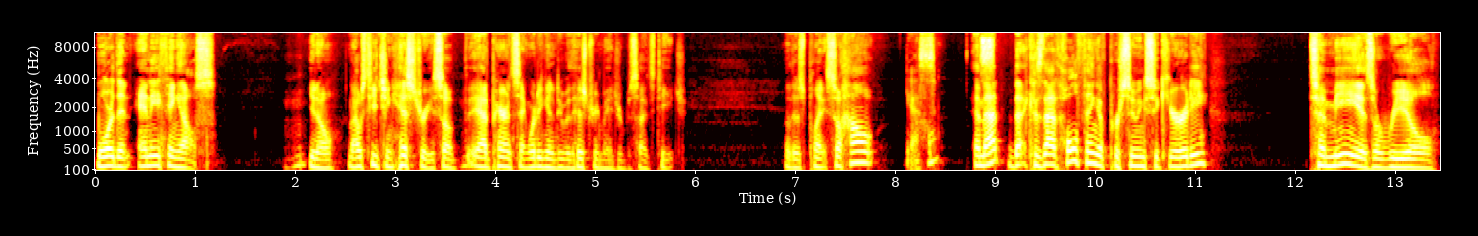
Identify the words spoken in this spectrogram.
more than anything else. Mm-hmm. You know, and I was teaching history, so they had parents saying, "What are you going to do with a history major besides teach?" Well, there's plenty. So how Yes. and that that because that whole thing of pursuing security to me is a real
